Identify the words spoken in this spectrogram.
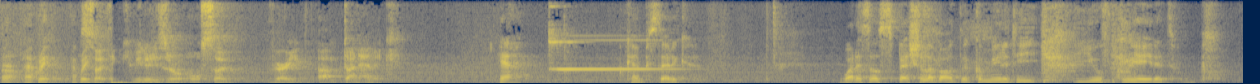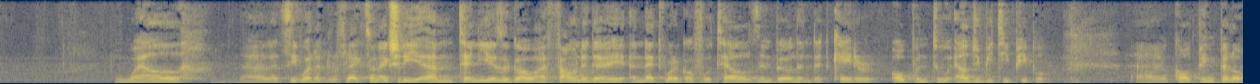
Yeah, I agree. I agree. So I think communities are also very um, dynamic. Yeah, can't be static. What is so special about the community you've created? Well, uh, let's see what it reflects on. Actually, um, 10 years ago, I founded a, a, network of hotels in Berlin that cater open to LGBT people uh, called Pink Pillow,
